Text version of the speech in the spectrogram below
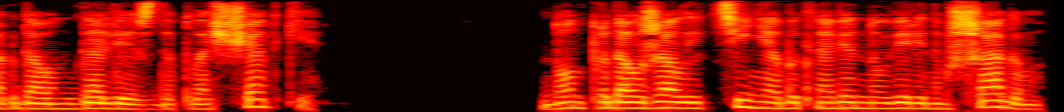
когда он долез до площадки, но он продолжал идти необыкновенно уверенным шагом,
